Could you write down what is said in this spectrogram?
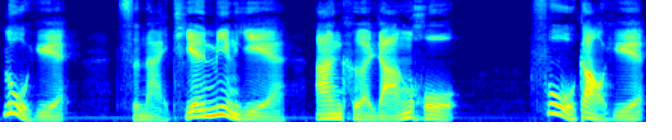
路曰：“此乃天命也，安可攘乎？”复告曰：“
